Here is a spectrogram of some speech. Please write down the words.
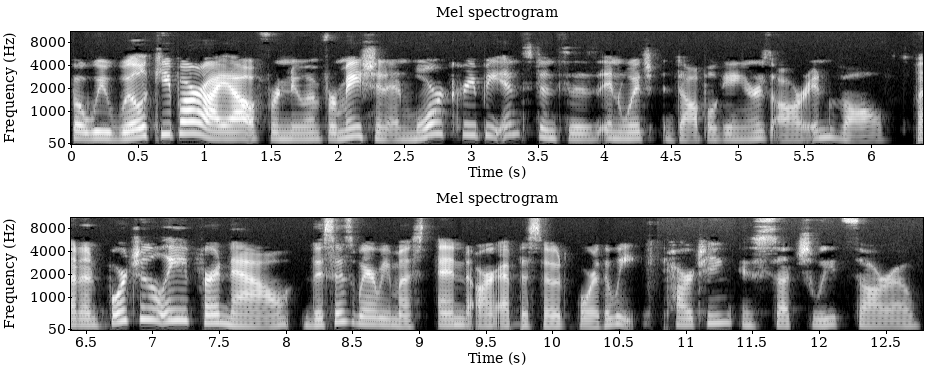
but we will keep our eye out for new information and more creepy instances in which doppelgangers are involved. But unfortunately for now, this is where we must end our episode for the week. Parting is such sweet sorrow.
